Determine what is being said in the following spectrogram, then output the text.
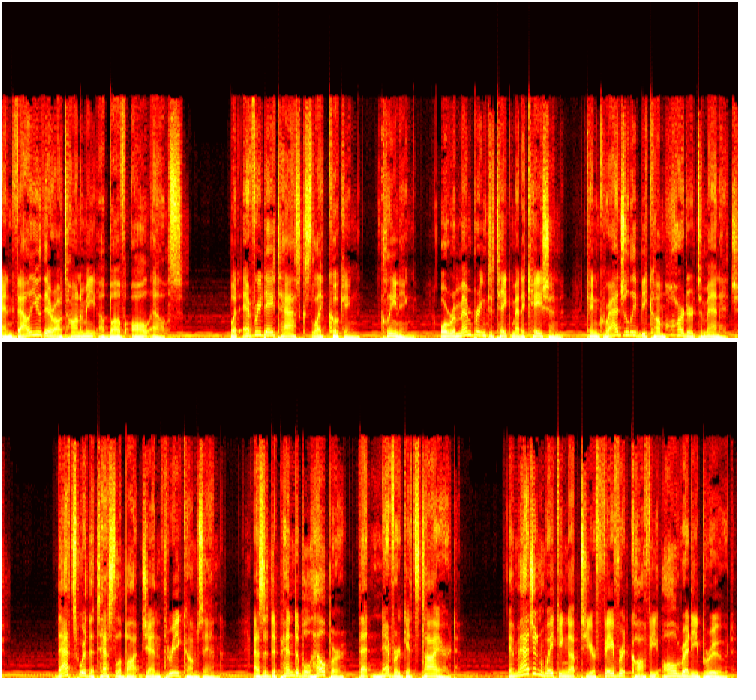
and value their autonomy above all else. But everyday tasks like cooking, cleaning, or remembering to take medication can gradually become harder to manage. That's where the Tesla Bot Gen 3 comes in as a dependable helper that never gets tired. Imagine waking up to your favorite coffee already brewed,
